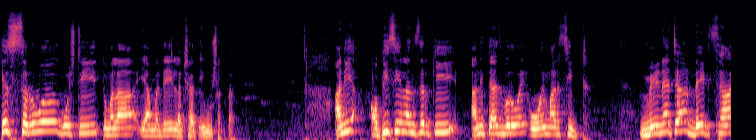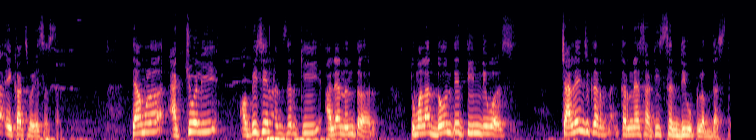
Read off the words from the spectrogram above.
हे सर्व गोष्टी तुम्हाला यामध्ये लक्षात येऊ शकतात. आणि ऑफिशियल आन्सर की आणि त्याचबरोबर ओ एम आर सीट मिळण्याच्या डेट्स ह्या एकाच वेळेस असतात. त्यामुळं ॲक्च्युअली ऑफिशियल आन्सर की आल्यानंतर तुम्हाला दोन ते तीन दिवस चॅलेंज कर करण्यासाठी संधी उपलब्ध असते.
